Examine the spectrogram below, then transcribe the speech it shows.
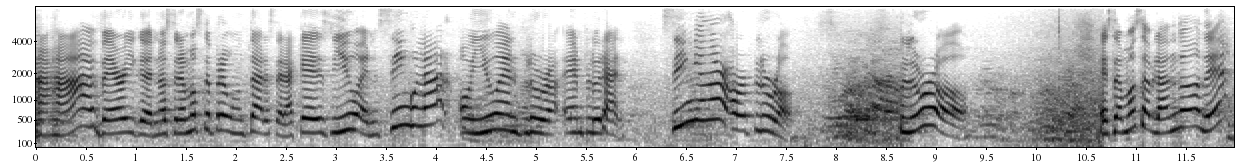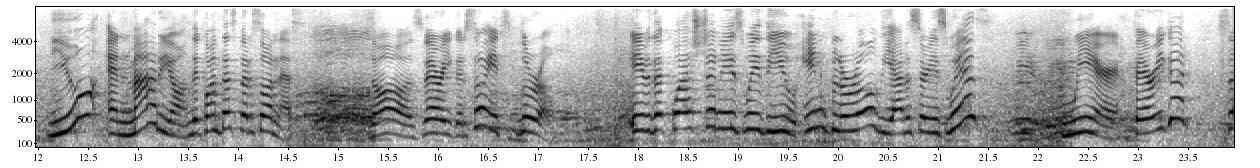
Ajá, very good. Nos tenemos que preguntar, ¿será que es you en singular o you en plural? En plural? Singular or plural? Plural. Estamos hablando de you and Mario. ¿De cuántas personas? Dos. Very good. So it's plural. If the question is with you in plural, the answer is with? We're. Very good. So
